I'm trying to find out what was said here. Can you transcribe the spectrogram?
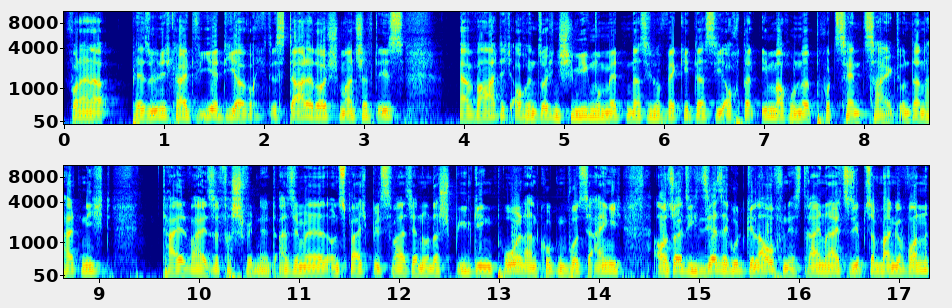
von einer Persönlichkeit wie ihr, die ja wirklich der Star der deutschen Mannschaft ist, erwarte ich auch in solchen schwierigen Momenten, dass sie so weggeht, dass sie auch dann immer 100% zeigt und dann halt nicht teilweise verschwindet. Also wenn wir uns beispielsweise ja nur das Spiel gegen Polen angucken, wo es ja eigentlich aus heutiger Sicht sehr, sehr gut gelaufen ist. 33 zu 17 Mal gewonnen,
